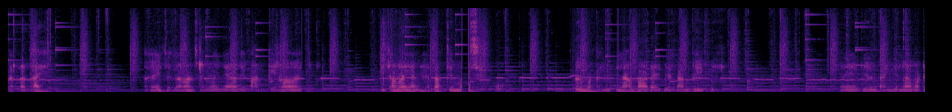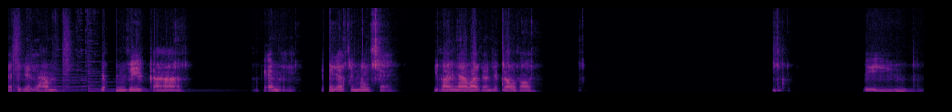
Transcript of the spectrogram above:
đặt ở đây đấy chạy ra ăn sống ngoài nhà để bán cái thôi. Khi trong này anh sẽ tập thì mình sẽ cứ một anh làm vào đấy để làm việc đây thì anh làm vào đấy để làm dọn việc à, em để bây giờ thì mình sẽ đi vào nhà và dọn dẹp đâu thôi Pew.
